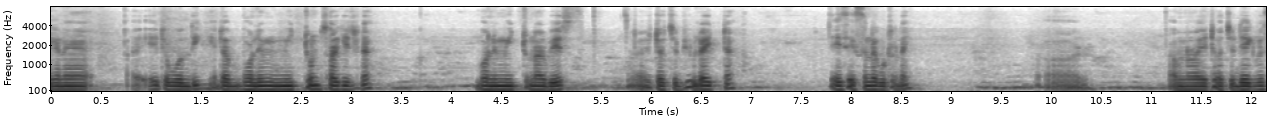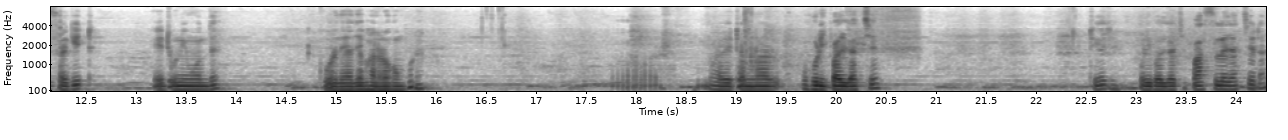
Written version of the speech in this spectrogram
এখানে, এটা বলতি এটা ভলিউম মিডটোন সার্কিট এটা। ভলিউম মিডটোন আর বেস আর এটা হচ্ছে ভিউ লাইটটা এই সেকশনটা গোটাটাই আর আপনারা এটা হচ্ছে ডেক বেস সার্কিট এইটুকুনির মধ্যে। করে দেওয়া যায় ভালো রকম করে। আর আর এটা আপনার হরিপাল যাচ্ছে। ঠিক আছে? হরিপাল যাচ্ছে, পাঁচ সেলে যাচ্ছে এটা।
